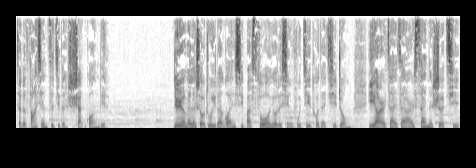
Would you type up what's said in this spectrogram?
才能发现自己的闪光点。女人为了守住一段关系，把所有的幸福寄托在其中，一而再、再而三的舍弃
